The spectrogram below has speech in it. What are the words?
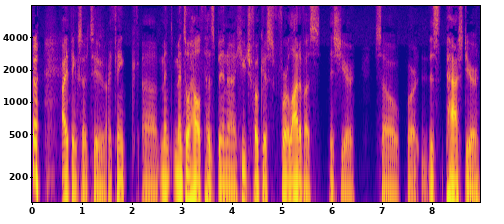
I think so too. I think uh, men- mental health has been a huge focus for a lot of us this year. So, or this past year.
